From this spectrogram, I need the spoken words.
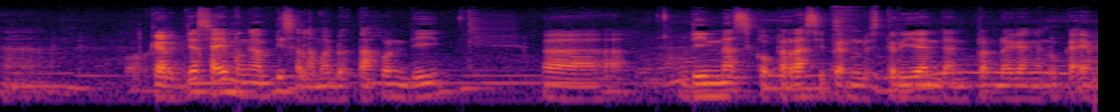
Nah, kerja saya mengabdi selama dua tahun di eh, Dinas Koperasi Perindustrian dan Perdagangan UKM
